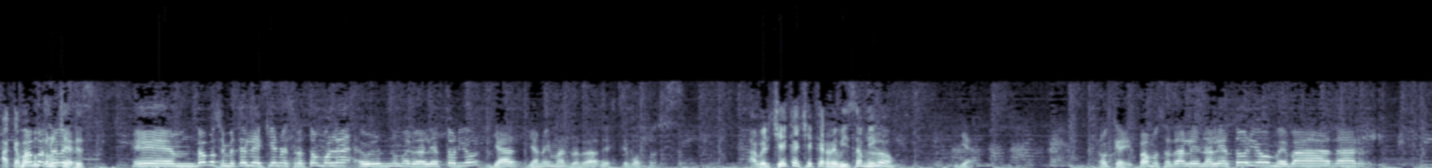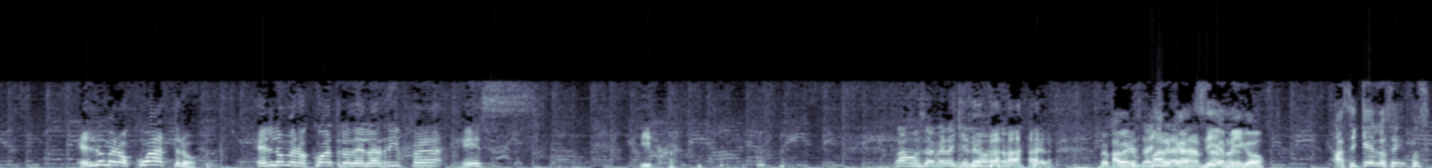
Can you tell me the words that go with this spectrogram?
acabamos con a los ver. chistes. Eh, vamos a meterle aquí a nuestra tómbola un número aleatorio. Ya, ya no hay más, ¿verdad? Este, votos. A ver, checa, checa, revisa, amigo. Ya. Ok, vamos a darle en aleatorio. Me va a dar el número 4. El número 4 de la rifa es... Híjole. vamos a ver a quién le vamos a marcar. ¿Me A ver, marca, a sí, amigo. Así que los, pues,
